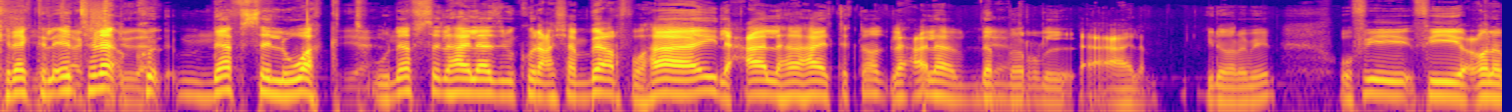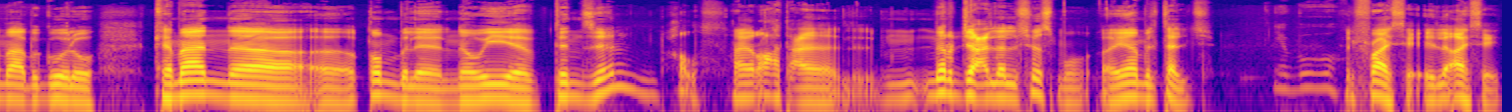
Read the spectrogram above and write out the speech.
connect الانترنت do that. كل- نفس الوقت. Yeah. ونفس الهاي لازم يكون عشان بيعرفوا هاي لحالها هاي التكنولوجيا لحالها بتدمر العالم. You know what I mean وفي في علماء بيقولوا كمان آه، آه، قنبلة نووية بتنزل خلص هاي راحت على نرجع لل شو اسمه أيام الثلج يبوه ال freeze ال ice age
